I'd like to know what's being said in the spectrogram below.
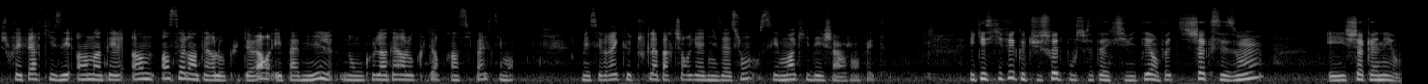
je préfère qu'ils aient un seul interlocuteur et pas mille. Donc l'interlocuteur principal, c'est moi. Mais c'est vrai que toute la partie organisation, c'est moi qui décharge en fait. Et qu'est-ce qui fait que tu souhaites poursuivre cette activité en fait chaque saison et chaque année hein?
